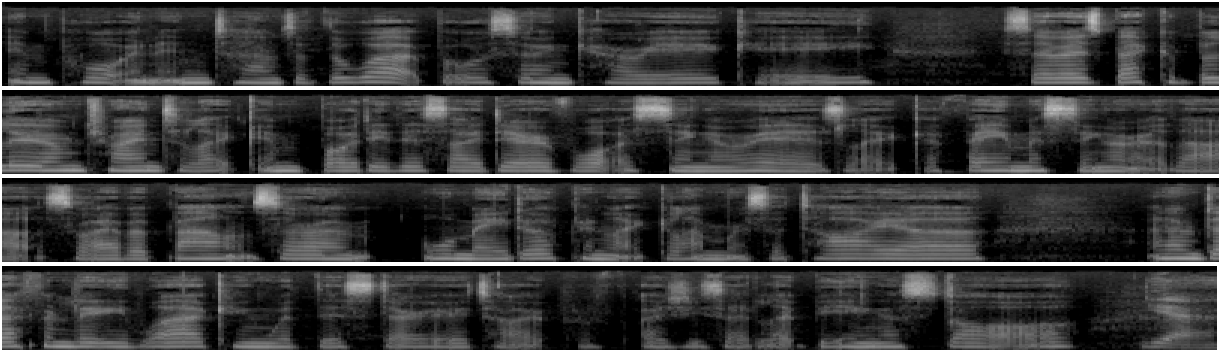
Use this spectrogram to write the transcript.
important in terms of the work, but also in karaoke. So as Becca Blue, I'm trying to like embody this idea of what a singer is, like a famous singer at that. So I have a bouncer, I'm all made up in like glamorous attire, and I'm definitely working with this stereotype of, as you said, like being a star. Yeah.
